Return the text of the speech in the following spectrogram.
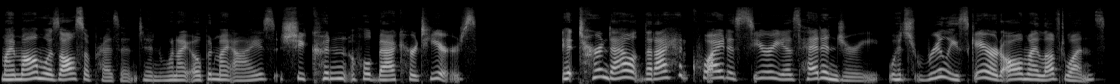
My mom was also present, and when I opened my eyes, she couldn't hold back her tears. It turned out that I had quite a serious head injury, which really scared all my loved ones.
